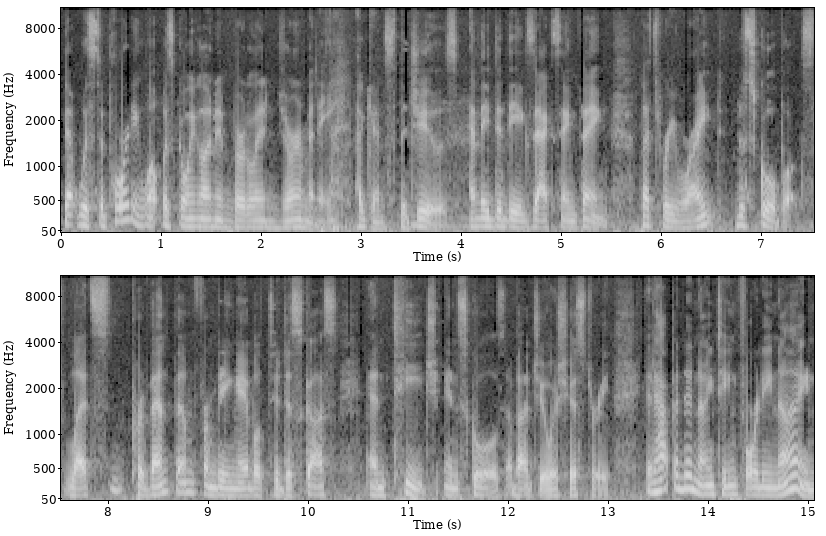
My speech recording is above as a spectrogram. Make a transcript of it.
that was supporting what was going on in Berlin, Germany against the Jews. And they did the exact same thing. Let's rewrite the school books. Let's prevent them from being able to discuss and teach in schools about Jewish history. It happened in 1949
